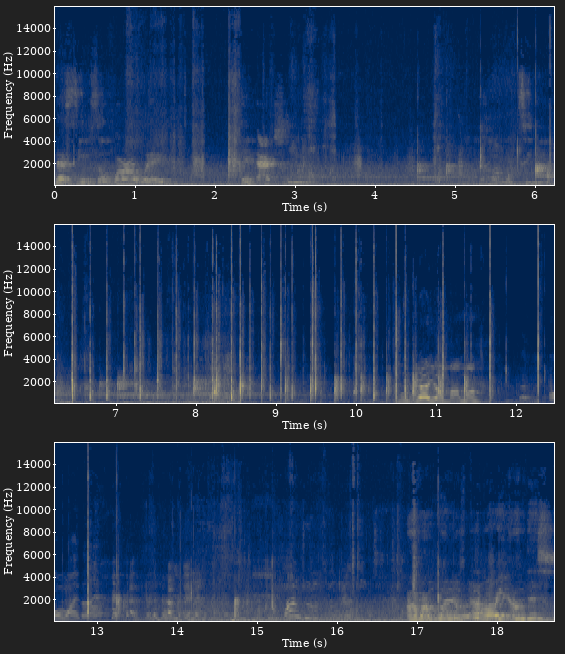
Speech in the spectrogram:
that seems so far away can actually come to you. Good job, your mama. Oh my god. Um, I'm going to elaborate on this.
